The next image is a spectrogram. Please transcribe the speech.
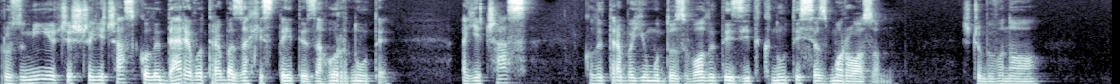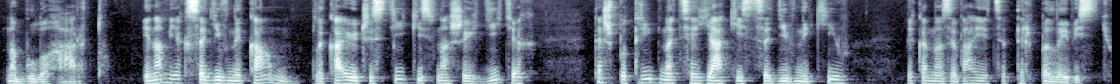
розуміючи, що є час, коли дерево треба захистити, загорнути, а є час, коли треба йому дозволити зіткнутися з морозом, щоб воно набуло гарту. І нам, як садівникам, плекаючи стійкість в наших дітях, теж потрібна ця якість садівників, яка називається терпеливістю.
